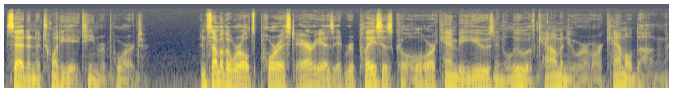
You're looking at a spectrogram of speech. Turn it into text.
said in a 2018 report. In some of the world's poorest areas, it replaces coal or can be used in lieu of cow manure or camel dung.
